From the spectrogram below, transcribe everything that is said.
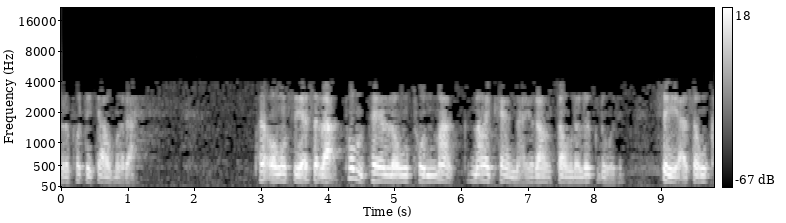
พระพุทธเจ้าเมื่อไรพระองค์เสียสละทุ่มเทลงทุนมากน้อยแค่ไหนเราต้องระลึกดูสี่อสงไข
